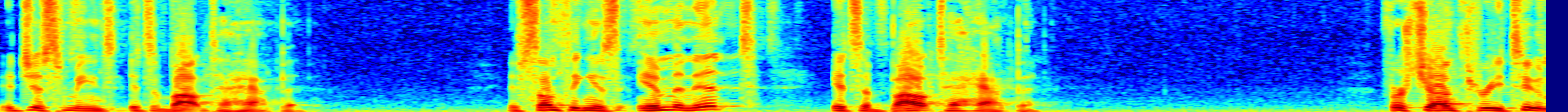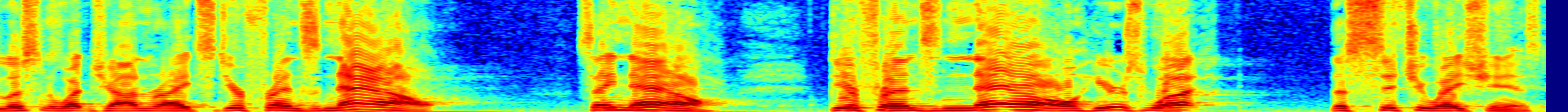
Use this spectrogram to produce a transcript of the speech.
it just means it's about to happen. If something is imminent, it's about to happen. 1 John 3 2, listen to what John writes. Dear friends, now, say now. Dear friends, now, here's what the situation is.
